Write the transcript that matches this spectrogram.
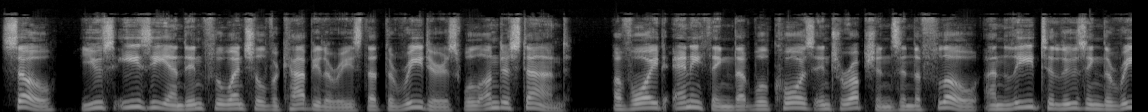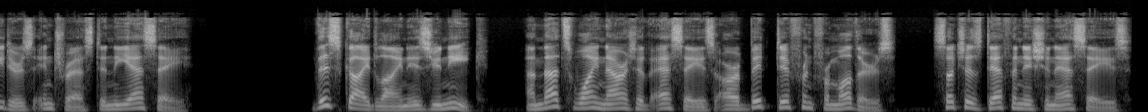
So, use easy and influential vocabularies that the readers will understand, avoid anything that will cause interruptions in the flow and lead to losing the reader's interest in the essay. This guideline is unique, and that's why narrative essays are a bit different from others, such as definition essays.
